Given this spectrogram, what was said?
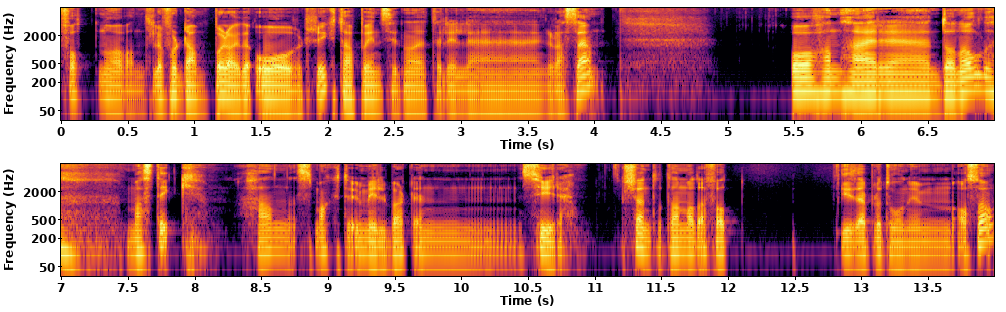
fått noe av vann til å fordampe og lagde overtrykk da, på innsiden av dette lille glasset. Og han her, eh, Donald Mastic, han smakte umiddelbart en syre. Skjønte at han måtte ha fått i seg plutonium også.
